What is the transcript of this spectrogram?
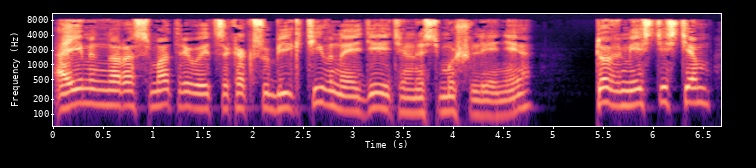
а именно рассматривается как субъективная деятельность мышления, то вместе с тем –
